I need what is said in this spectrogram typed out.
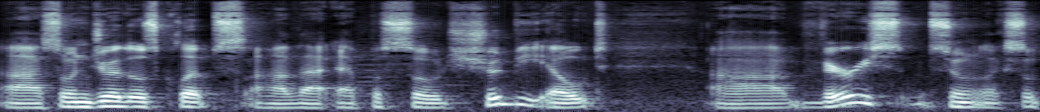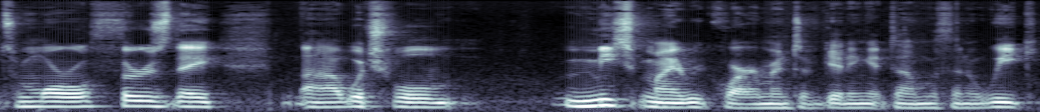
Uh, so enjoy those clips. Uh, that episode should be out very soon, like so tomorrow, Thursday, which will meet my requirement of getting it done within a week.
